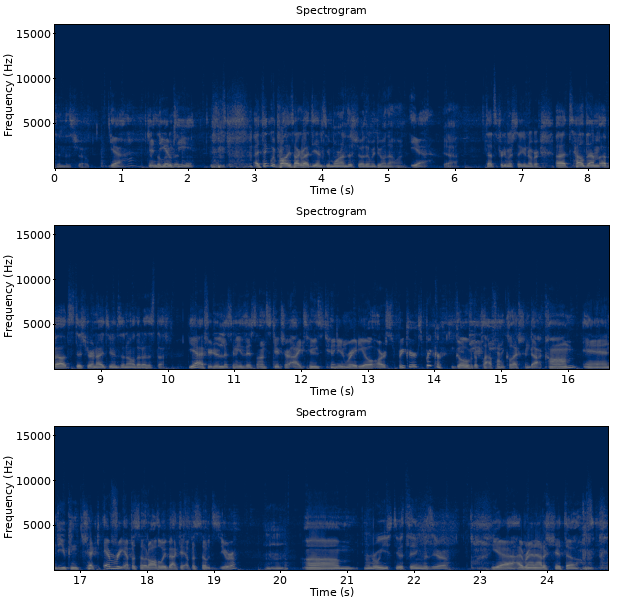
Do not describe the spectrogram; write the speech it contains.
than this show. Yeah, Just and DMT. I think we probably talk about DMT more on this show than we do on that one. yeah, Yeah, that's pretty much taken over. Uh, tell them about Stitcher and iTunes and all that other stuff. yeah. If you're listening to this on Stitcher, iTunes, TuneIn Radio, or Spreaker, Spreaker, go over to platformcollection.com and you can check every episode all the way back to episode 0 Mm-hmm. Um, Remember we used to do a thing with Zero? yeah, I ran out of shit though.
